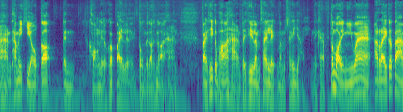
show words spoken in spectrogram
อาหารถ้าไม่เคี้ยวก็เป็นของเหลวก็ไปเลย ตรงไปหลอดที่หลอดอาหาร ไปที่กระเพาะอาหารไปที่ลำไส้เล็กลำไส้ใหญ่นะครับต้องบอกอย่างนี้ว่าอะไรก็ตาม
